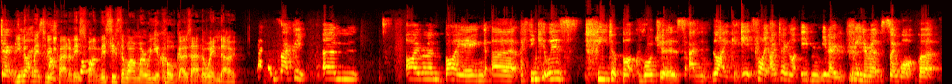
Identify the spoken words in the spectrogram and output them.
don't. Really You're not like meant to be proud of this one. This is the one where your call goes out the window. Exactly. Um, I remember buying, uh, I think it was Feeder Buck Rogers, and like it's like I don't like even you know Feeder it, so what, but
